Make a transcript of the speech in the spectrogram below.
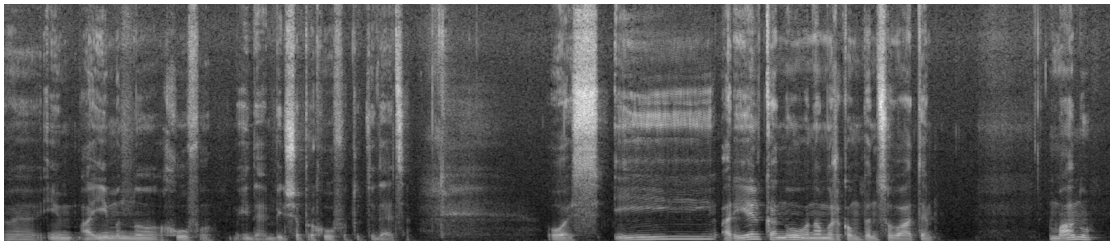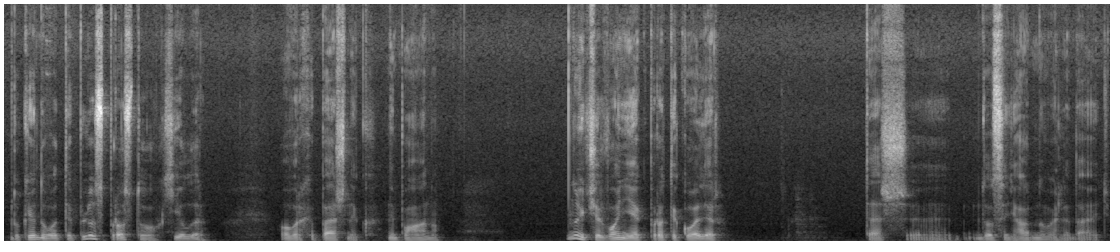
Е, А іменно хуфу. Іде, більше про хуфу тут йдеться. Ось. І Арієлька, ну, вона може компенсувати ману, докидувати, плюс просто хілер, оверхепешник, непогано. Ну і червоні, як протиколір, теж е, досить гарно виглядають.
